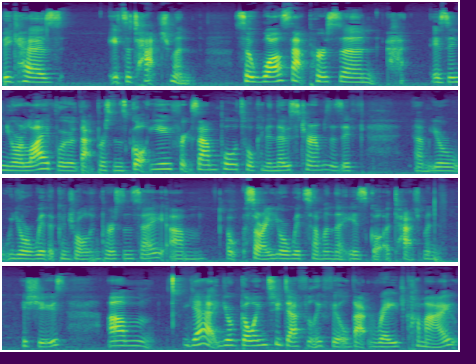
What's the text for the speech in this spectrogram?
because it's attachment. So, whilst that person is in your life or that person's got you, for example, talking in those terms as if um, you're you're with a controlling person, say, um, oh, sorry, you're with someone that is got attachment issues. Um, yeah, you're going to definitely feel that rage come out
